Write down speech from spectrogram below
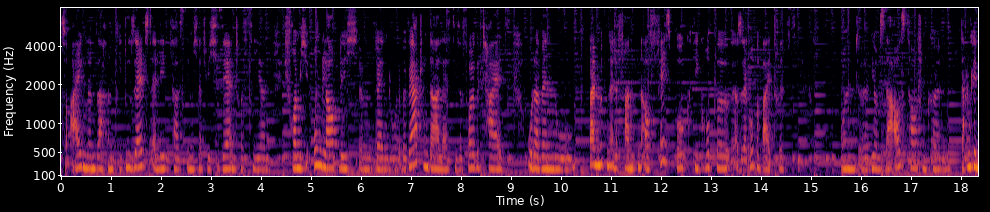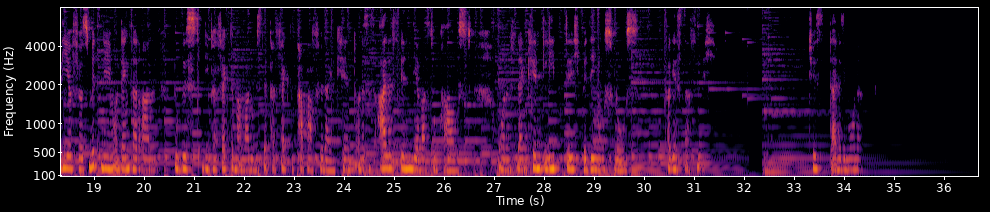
zu eigenen Sachen, die du selbst erlebt hast, die mich natürlich sehr interessieren. Ich freue mich unglaublich, ähm, wenn du eine Bewertung da lässt, diese Folge teilst oder wenn du beim Mückenelefanten auf Facebook die Gruppe, also der Gruppe beitrittst und äh, wir uns da austauschen können. Danke dir fürs Mitnehmen und denk daran, du bist die perfekte Mama, du bist der perfekte Papa für dein Kind und es ist alles in dir, was du brauchst. Und dein Kind liebt dich bedingungslos. Vergiss das nicht. Tschüss, deine Simone.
